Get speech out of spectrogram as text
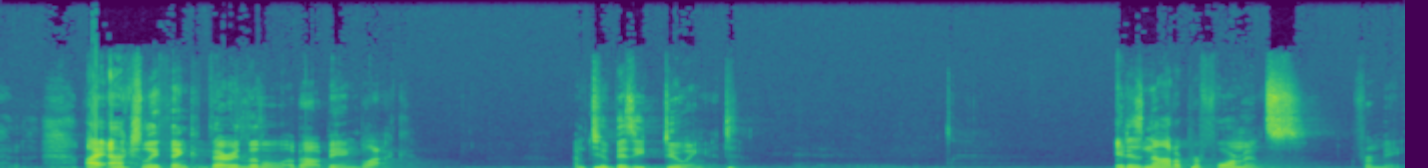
I actually think very little about being black. I'm too busy doing it. It is not a performance for me.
